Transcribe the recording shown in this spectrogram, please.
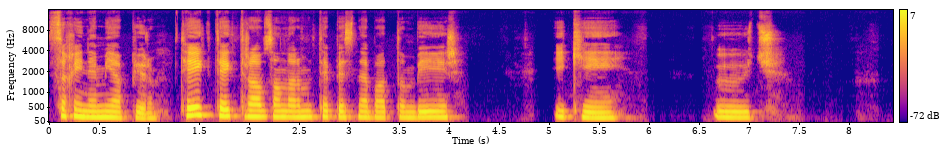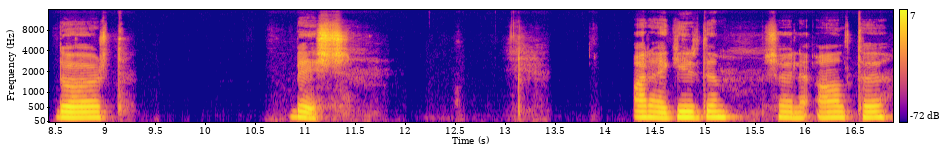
sık iğnemi yapıyorum. Tek tek trabzanlarımın tepesine battım. 1 2 3 4 5 araya girdim. Şöyle 6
